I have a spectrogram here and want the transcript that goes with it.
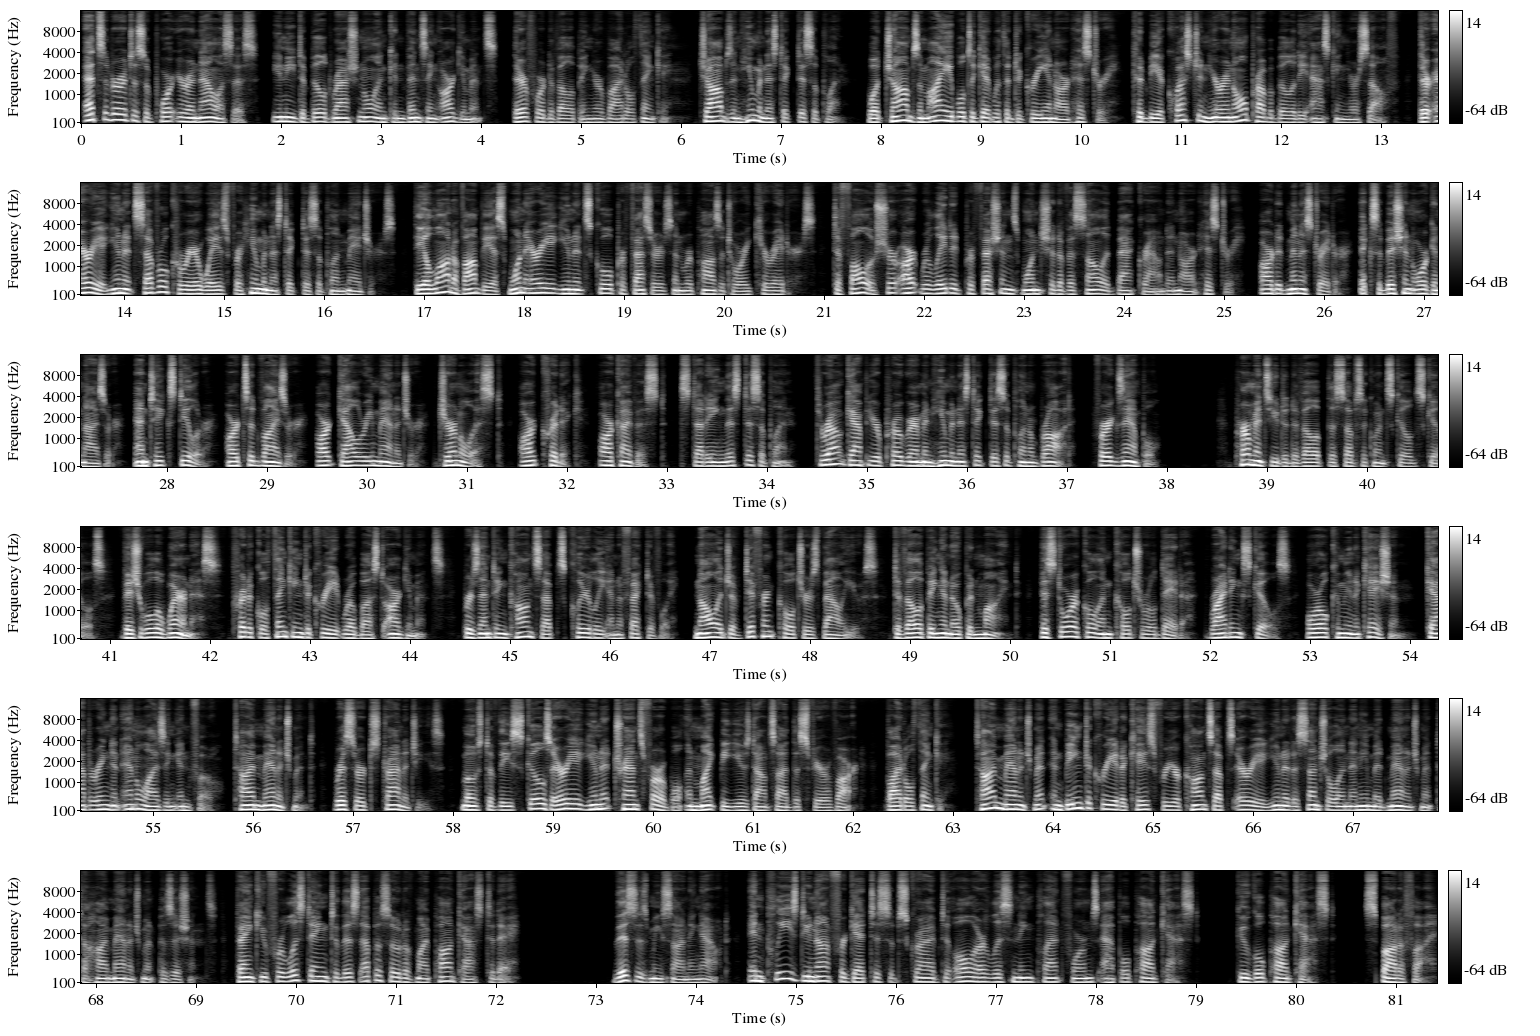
etc. To support your analysis, you need to build rational and convincing arguments, therefore, developing your vital thinking. Jobs in humanistic discipline. What jobs am I able to get with a degree in art history? Could be a question you're in all probability asking yourself. Their area unit several career ways for humanistic discipline majors. The a lot of obvious one area unit school professors and repository curators. To follow sure art related professions, one should have a solid background in art history. Art administrator, exhibition organizer, antiques dealer, arts advisor, art gallery manager, journalist, art critic, archivist, studying this discipline. Throughout gap year program in humanistic discipline abroad, for example, permits you to develop the subsequent skilled skills visual awareness, critical thinking to create robust arguments, presenting concepts clearly and effectively, knowledge of different cultures' values, developing an open mind, historical and cultural data, writing skills, oral communication, gathering and analyzing info, time management, research strategies. Most of these skills area unit transferable and might be used outside the sphere of art. Vital thinking time management, and being to create a case for your concepts area unit essential in any mid management to high management positions. Thank you for listening to this episode of my podcast today. This is me signing out. And please do not forget to subscribe to all our listening platforms Apple Podcast, Google Podcast, Spotify,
